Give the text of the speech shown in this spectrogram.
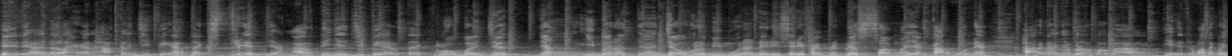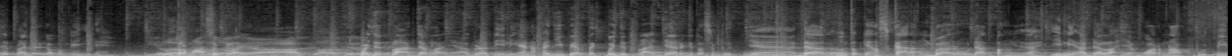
Ini adalah NHK GPR Tech Street yang artinya GPR Tech low budget yang ibaratnya jauh lebih murah dari seri fiberglass sama yang karbonnya. Harganya berapa bang? Ini termasuk budget pelajar nggak bang kayak gini? Iyalah, termasuk lah ya. budget pelajar. Budget pelajar lah ya. Berarti ini NHK GPR Tech budget pelajar kita sebutnya. Dan untuk yang sekarang baru datang ya, ini adalah yang warna putih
